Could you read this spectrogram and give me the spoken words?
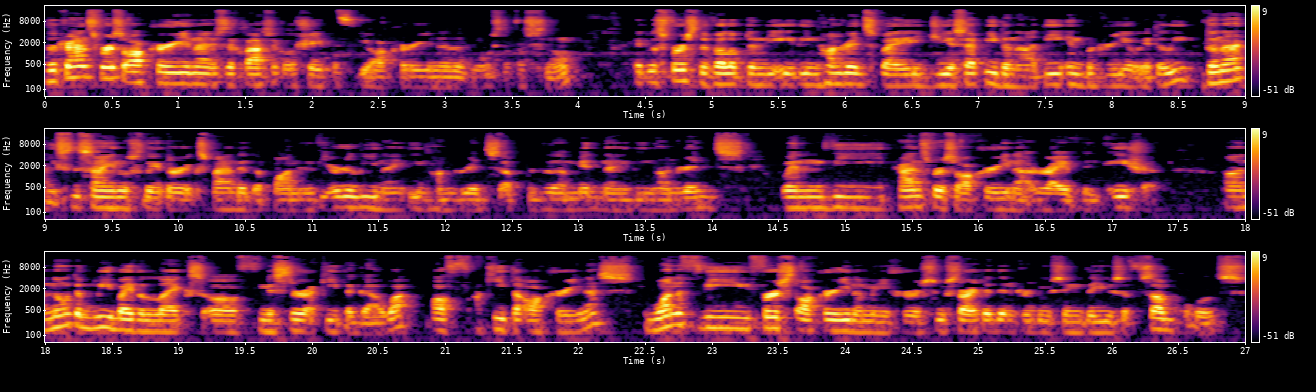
The transverse ocarina is the classical shape of the ocarina that most of us know. It was first developed in the 1800s by Giuseppe Donati in Budrio, Italy. Donati's design was later expanded upon in the early 1900s up to the mid 1900s when the transverse ocarina arrived in Asia. Uh, notably by the likes of Mr. Aketagawa of Aketa Ocarinas, one of the first ocarina makers who started introducing the use of subholes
